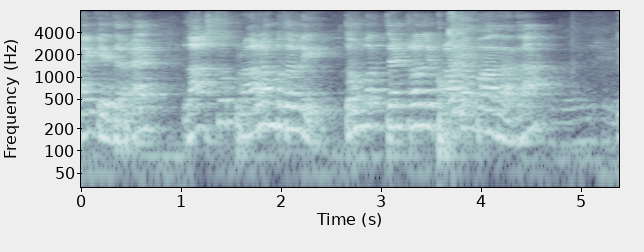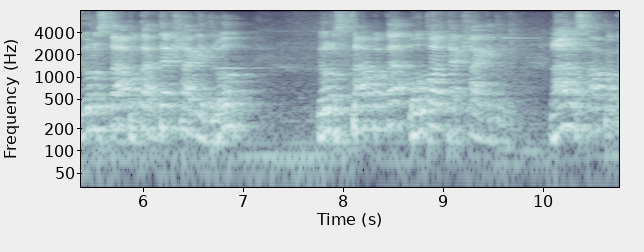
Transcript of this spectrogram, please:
ಆಯ್ಕೆ ಇದ್ದಾರೆ. ಲಾಸ್ಟು ಪ್ರಾರಂಭದಲ್ಲಿ ತೊಂಬತ್ತೆಂಟರಲ್ಲಿ ಪ್ರಾರಂಭ ಆದಾಗ ಇವರು ಸ್ಥಾಪಕ ಅಧ್ಯಕ್ಷ ಆಗಿದ್ರು ಇವರು ಸ್ಥಾಪಕ ಉಪಾಧ್ಯಕ್ಷ ಆಗಿದ್ರು. ನಾನು ಸ್ಥಾಪಕ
